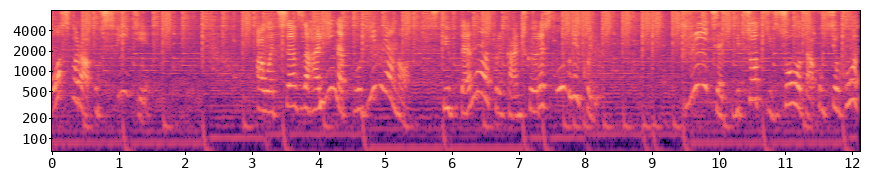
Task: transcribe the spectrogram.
фосфора у світі. Але це взагалі не порівняно з Південно-Африканською Республікою. 30% золота усього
